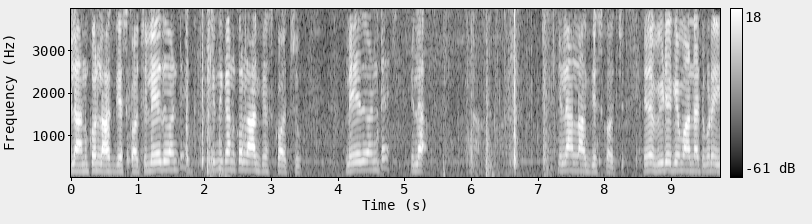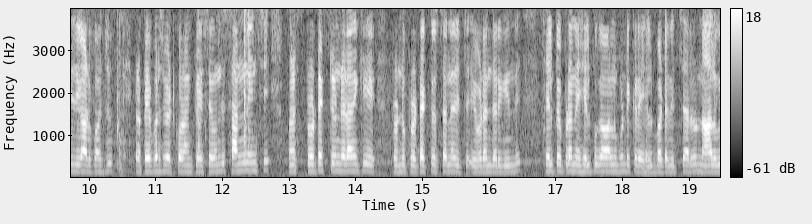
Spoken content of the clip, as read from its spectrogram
ఇలా అనుకొని లాక్ చేసుకోవచ్చు. లేదు అంటే కిందికి అనుకొని లాక్ చేసుకోవచ్చు. లేదు అంటే ఇలా ఇలా లాక్ చేసుకోవచ్చు. లేదా వీడియో గేమ్ ఆడినట్టు కూడా ఈజీగా ఆడుకోవచ్చు. ఇక్కడ పేపర్స్ పెట్టుకోవడానికి ప్లేస్ ఉంది. సన్ నుంచి మనకు ప్రొటెక్ట్ ఉండడానికి రెండు ప్రొటెక్టర్స్ అనేది ఇవ్వడం జరిగింది. హెల్ప్ ఎప్పుడైనా హెల్ప్ కావాలనుకుంటే ఇక్కడ హెల్ప్ బటన్ ఇచ్చారు. నాలుగు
